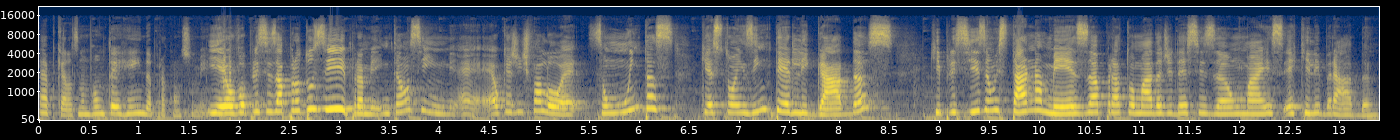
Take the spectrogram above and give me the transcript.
É, porque elas não vão ter renda para consumir. E eu vou precisar produzir para mim. Então, assim, é, é, o que a gente falou. É, são muitas questões interligadas que precisam estar na mesa para a tomada de decisão mais equilibrada.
